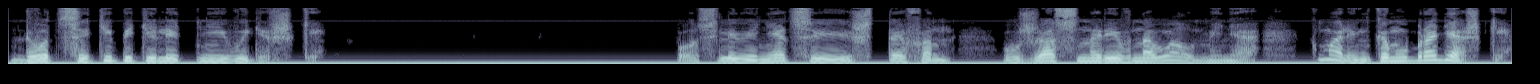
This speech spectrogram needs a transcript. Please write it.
двадцатипятилетней выдержки. После Венеции Штефан ужасно ревновал меня к маленькому бродяжке,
